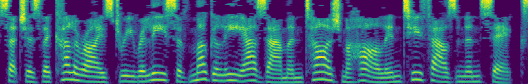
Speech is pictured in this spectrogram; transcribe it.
such as the colorized re-release of Mughal-e-Azam and Taj Mahal in 2006.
